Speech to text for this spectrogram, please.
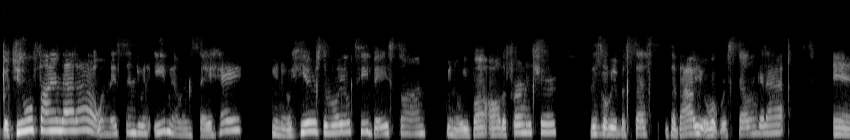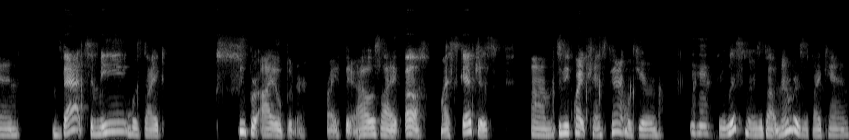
But you will find that out when they send you an email and say, hey, you know, here's the royalty based on, you know, we bought all the furniture. This is what we've assessed the value or what we're selling it at. And that to me was like super eye opener right there. I was like, oh, my sketches, um, to be quite transparent with your, mm-hmm. your listeners about numbers if I can.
